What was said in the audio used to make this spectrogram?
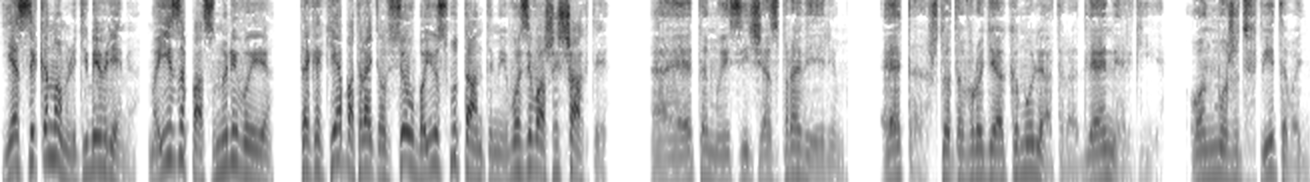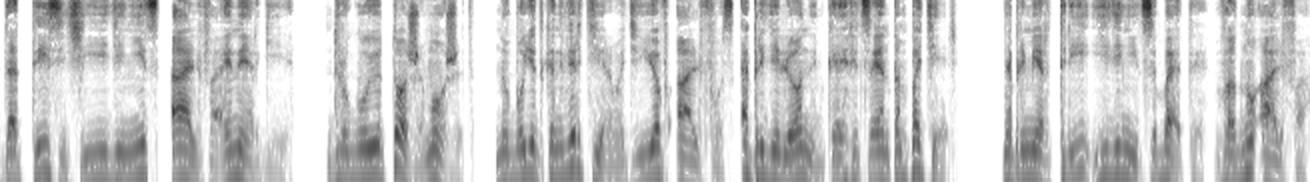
Я сэкономлю тебе время. Мои запасы нулевые, так как я потратил все в бою с мутантами возле вашей шахты. А это мы сейчас проверим. Это что-то вроде аккумулятора для энергии. Он может впитывать до тысячи единиц альфа-энергии. Другую тоже может, но будет конвертировать ее в альфу с определенным коэффициентом потерь. Например, три единицы беты в одну альфа.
